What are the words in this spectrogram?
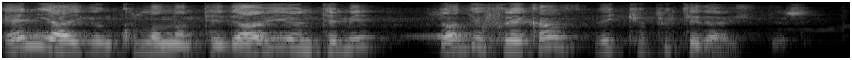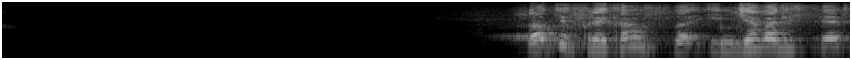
En yaygın kullanılan tedavi yöntemi radyo frekans ve köpük tedavisidir. Radyo frekansla ince varisler,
